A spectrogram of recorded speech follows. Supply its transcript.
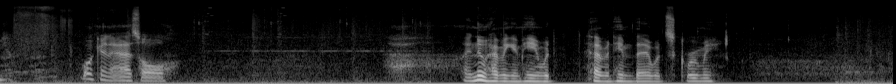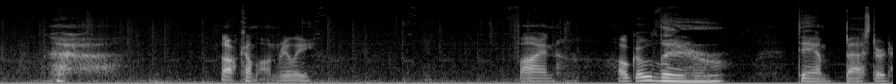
You fucking asshole. I knew having him here would having him there would screw me. oh, come on, really? Fine. I'll go there. Damn bastard.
